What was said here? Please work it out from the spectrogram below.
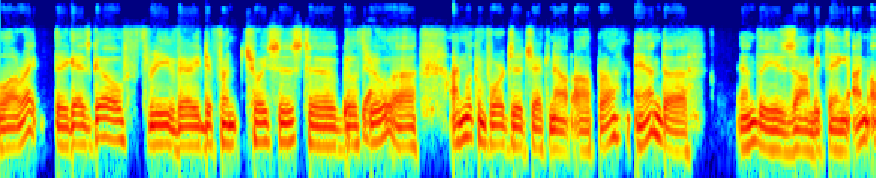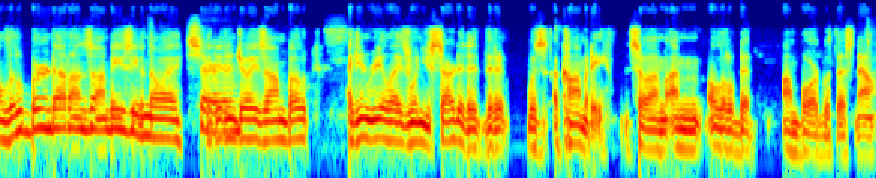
Well, all right, there you guys go. Three very different choices to go Yeah. through. Uh, I'm looking forward to checking out Opera and uh, and the zombie thing. I'm a little burned out on zombies, even though I, I did enjoy Zomboat. I didn't realize when you started it that it was a comedy, so I'm I'm a little bit on board with this now.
